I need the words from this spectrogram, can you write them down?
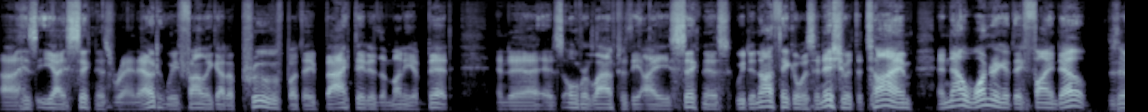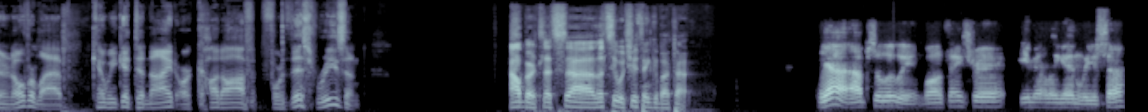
Uh, his EI sickness ran out. We finally got approved, but they backdated the money a bit and uh, it's overlapped with the IE sickness. We did not think it was an issue at the time, and now wondering if they find out is there an overlap, can we get denied or cut off for this reason? Albert, let's uh, let's see what you think about that. Yeah, absolutely. Well, thanks for emailing in, Lisa.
